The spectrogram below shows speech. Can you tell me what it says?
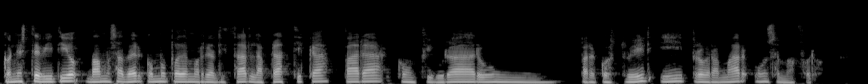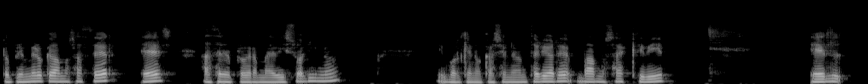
Con este vídeo vamos a ver cómo podemos realizar la práctica para configurar un, para construir y programar un semáforo. Lo primero que vamos a hacer es hacer el programa de Visualino. Igual que en ocasiones anteriores, vamos a escribir el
